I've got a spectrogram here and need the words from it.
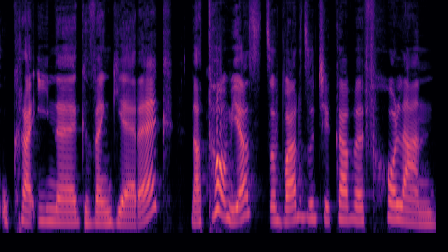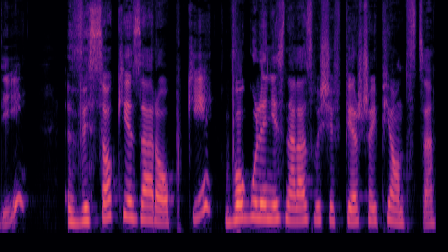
Ukrainek, Węgierek. Natomiast, co bardzo ciekawe, w Holandii wysokie zarobki w ogóle nie znalazły się w pierwszej piątce.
